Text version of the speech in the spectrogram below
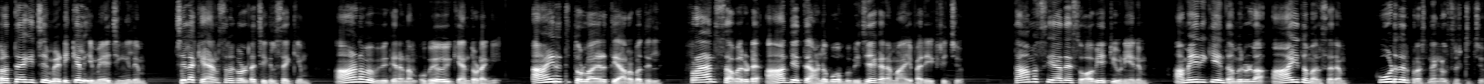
പ്രത്യേകിച്ച് മെഡിക്കൽ ഇമേജിങ്ങിലും ചില ക്യാൻസറുകളുടെ ചികിത്സയ്ക്കും ആണവ വികിരണം ഉപയോഗിക്കാൻ തുടങ്ങി. ആയിരത്തി തൊള്ളായിരത്തി അറുപതിൽ ഫ്രാൻസ് അവരുടെ ആദ്യത്തെ അണുബോംബ് വിജയകരമായി പരീക്ഷിച്ചു. താമസിയാതെ സോവിയറ്റ് യൂണിയനും അമേരിക്കയും തമ്മിലുള്ള ആയുധ മത്സരം കൂടുതൽ പ്രശ്നങ്ങൾ സൃഷ്ടിച്ചു.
